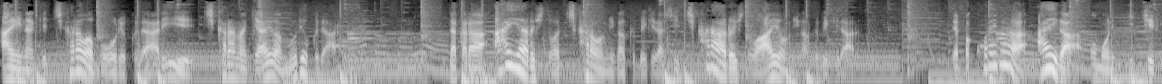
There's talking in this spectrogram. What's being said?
愛なき力は暴力であり、力なき愛は無力である。だから、愛ある人は力を磨くべきだし、力ある人は愛を磨くべきである。やっぱこれが、愛が主に生きる。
